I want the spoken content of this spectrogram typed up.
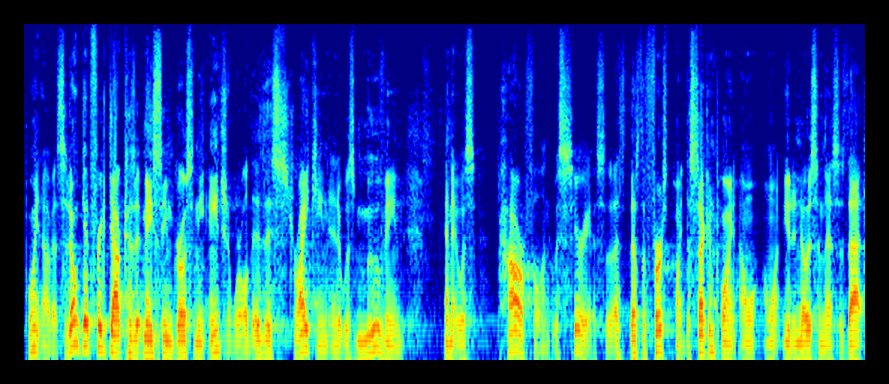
point of it. So don't get freaked out because it may seem gross in the ancient world. It is striking and it was moving and it was powerful and it was serious. So that's, that's the first point. The second point I want, I want you to notice in this is that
